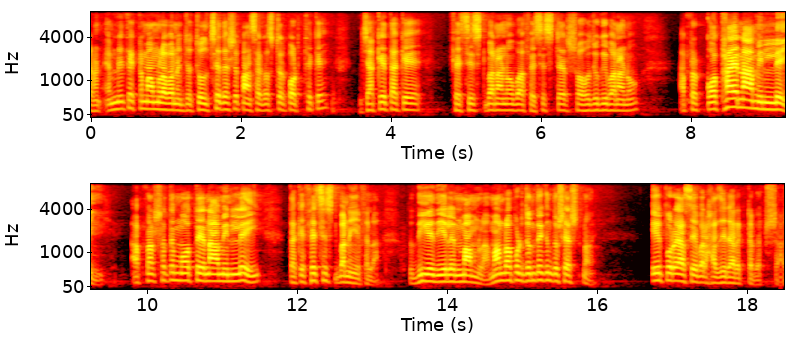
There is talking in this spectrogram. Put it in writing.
কারণ এমনিতে একটা মামলা বাণিজ্য চলছে দেশে পাঁচ আগস্টের পর থেকে। যাকে তাকে ফেসিস্ট বানানো বা ফেসিস্টের সহযোগী বানানো, আপনার কথায় না মিললেই, আপনার সাথে মতে না মিললেই তাকে ফেসিস্ট বানিয়ে ফেলা। তো দিয়ে দিয়েলেন মামলা। মামলা পর্যন্ত কিন্তু শেষ নয়। এরপরে আছে এবার হাজিরার একটা ব্যবসা,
